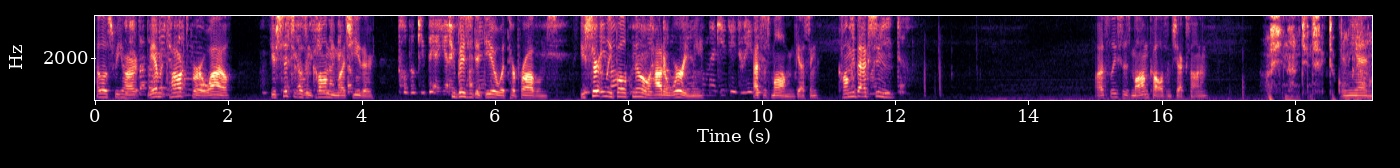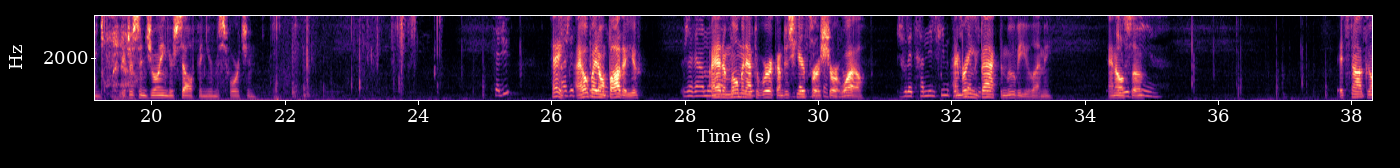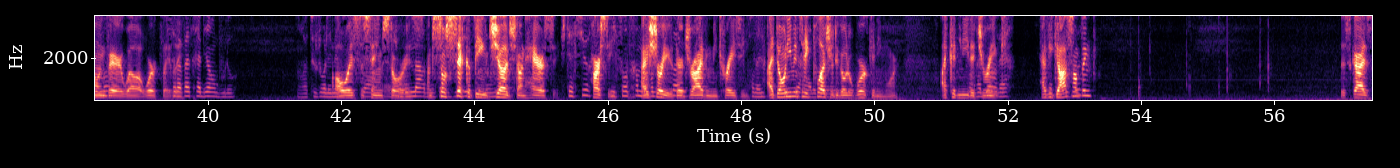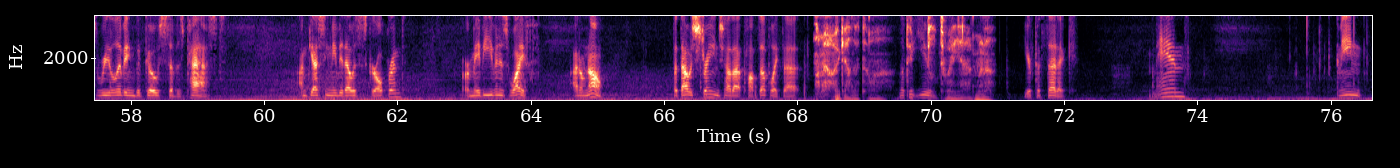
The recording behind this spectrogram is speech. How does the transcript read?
Hello, sweetheart. We haven't talked for a while. Your sister doesn't call me much either. Too busy to deal with her problems. You certainly both know how to worry me. That's his mom, I'm guessing. Call me back soon. Well, at least his mom calls and checks on him. In the end, you're just enjoying yourself and your misfortune. Salut. Hey, ah, I hope I don't bother you. I had a moment after work. I'm just here for a short while. I'm bringing back the movie you let me. And also, euh, it's not going very well at work lately. Oh, toujours les mêmes Always the same stories. I'm so sick of being judged on heresy. Je Heresy. ils sont en train de I assure you, they're driving me crazy. I don't even take pleasure to go to work anymore. I could need a Prendrais bien un drink. Have you got something? This guy's reliving the ghosts of his past. I'm guessing maybe that was his girlfriend? Or maybe even his wife. I don't know. But that was strange how that popped up like that. Non mais regarde-toi. Look at you. You're pathetic. Man. I mean.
